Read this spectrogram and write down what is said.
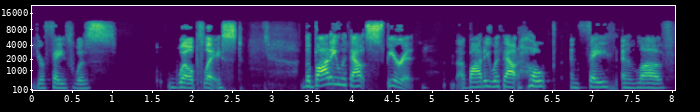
your faith was well placed. The body without spirit a body without hope and faith and love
